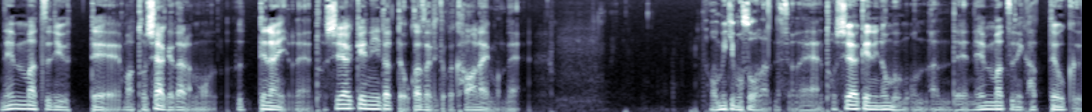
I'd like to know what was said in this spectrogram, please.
年末に売って、まあ、年明けたらもう売ってないよね。年明けにだってお飾りとか買わないもんね。おみきもそうなんですよね。年明けに飲むもんなんで、年末に買っておくっ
